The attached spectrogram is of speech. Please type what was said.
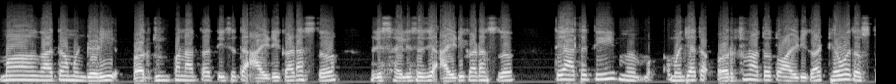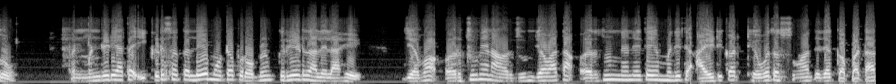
मग आता मंडळी अर्जुन पण आता तिचं ते आय डी कार्ड असतं. म्हणजे सायलीचं जे आय डी कार्ड असतं ते आता ती म्हणजे आता अर्जुन आता तो आय डी कार्ड ठेवत असतो. पण मंडळी आता इकडेच आता लय मोठा प्रॉब्लेम क्रिएट झालेला आहे. जेव्हा अर्जुन आहे ना अर्जुन जेव्हा आता अर्जुन याने ते म्हणजे ते आय डी कार्ड ठेवत असतो ना त्याच्या कपाटात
